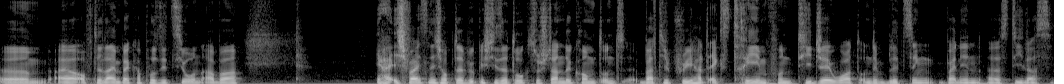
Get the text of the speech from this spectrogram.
ähm, äh, auf der Linebacker-Position, aber ja, ich weiß nicht, ob da wirklich dieser Druck zustande kommt und Buddy Dupree hat extrem von TJ Watt und dem Blitzing bei den äh, Steelers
